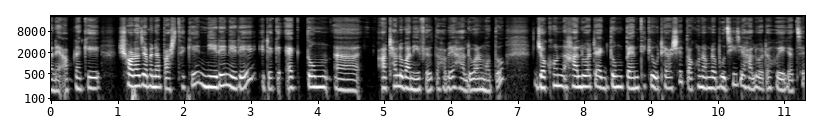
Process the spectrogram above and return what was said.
মানে আপনাকে সরা যাবে না পাশ থেকে, নেড়ে নেড়ে এটাকে একদম আঠালো বানিয়ে ফেলতে হবে হালুয়ার মতো। যখন হালুয়াটা একদম প্যান থেকে উঠে আসে, তখন আমরা বুঝি যে হালুয়াটা হয়ে গেছে।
